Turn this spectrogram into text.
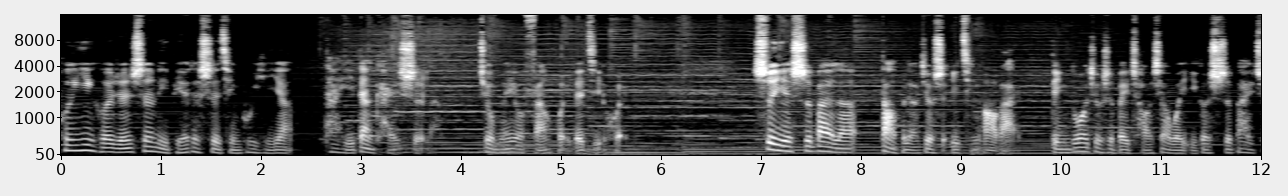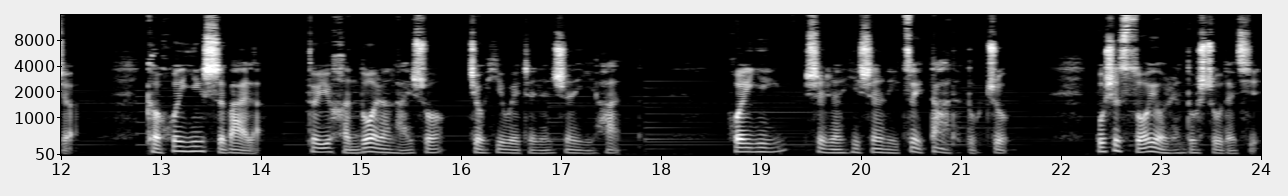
婚姻和人生里别的事情不一样，它一旦开始了，就没有反悔的机会。事业失败了，大不了就是一清二白，顶多就是被嘲笑为一个失败者。可婚姻失败了，对于很多人来说，就意味着人生遗憾。婚姻是人一生里最大的赌注，不是所有人都输得起，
